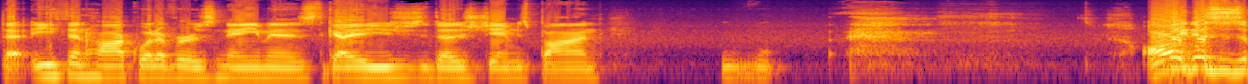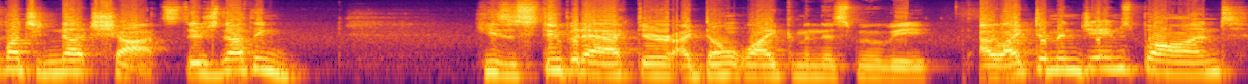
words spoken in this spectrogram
That Ethan Hawke, whatever his name is, the guy who usually does James Bond, all he does is a bunch of nut shots. There's nothing. He's a stupid actor. I don't like him in this movie. I liked him in James Bond,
